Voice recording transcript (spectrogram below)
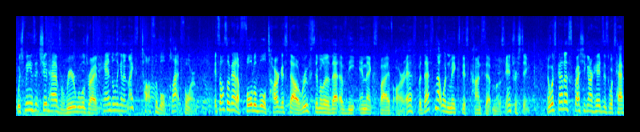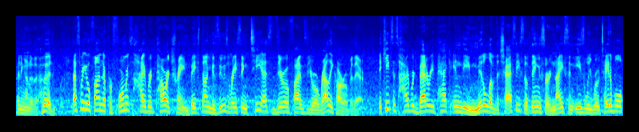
which means it should have rear-wheel drive handling and a nice tossable platform. It's also got a foldable Targa-style roof similar to that of the MX-5 RF, but that's not what makes this concept most interesting. And what's got us scratching our heads is what's happening under the hood. That's where you'll find a performance hybrid powertrain based on Gazoo's Racing TS050 rally car over there. It keeps its hybrid battery pack in the middle of the chassis so things are nice and easily rotatable,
